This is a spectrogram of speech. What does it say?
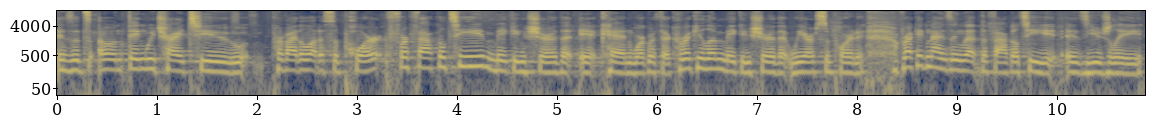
is its own thing. We try to provide a lot of support for faculty, making sure that it can work with their curriculum, making sure that we are supported, recognizing that the faculty is usually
